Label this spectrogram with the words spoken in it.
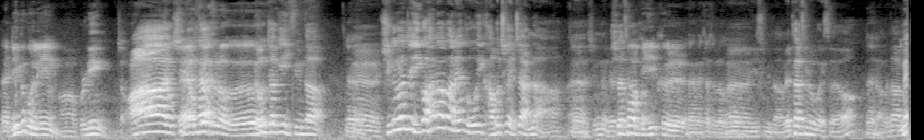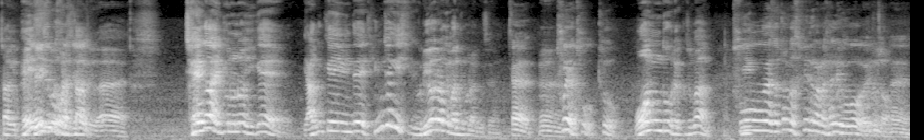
네, 리그 볼링, 아, 볼링. 자, 아, 역시 네, 명작. 타이슬러그. 명작이 있습니다. 네. 네, 지금 현재 이거 하나만 해도 이 값어치가 있지 않나. 네, 네. 지금 메탈 슈퍼 슬러그. 비이클 네, 메타슬러그. 네, 있습니다. 메탈 슬로가 있어요. 네. 자, 그다음에 자, 이 베이스볼 베이스볼 스타즈. 스타즈. 예. 제가 알기로는 이게 야구 게임인데 굉장히 시- 리얼하게 만든 걸 알고 있어요. 네. 네. 투예요 투. 투. 원도 그랬지만 투에서 좀 더 스피드감을 살리고 그렇죠. 네.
